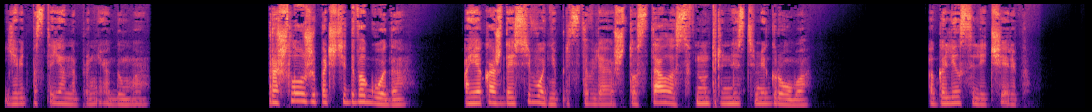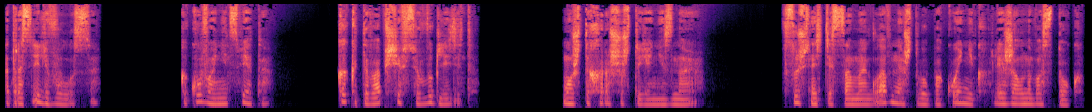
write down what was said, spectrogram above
Я ведь постоянно про нее думаю. Прошло уже почти два года, а я каждое сегодня представляю, что стало с внутренностями гроба. Оголился ли череп? Отросли ли волосы? Какого они цвета? Как это вообще все выглядит? Может, и хорошо, что я не знаю. В сущности, самое главное, чтобы покойник лежал на восток.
